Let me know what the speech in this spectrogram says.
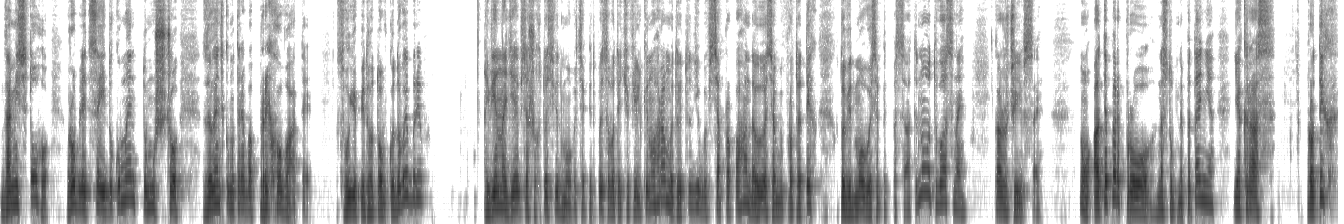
Замість того роблять цей документ, тому що Зеленському треба приховати свою підготовку до виборів. І він надіявся, що хтось відмовиться підписувати цю фількіну грамоту, і тоді би вся пропаганда лилася би проти тих, хто відмовився підписати. Ну, от, власне кажучи, і все. Ну, а тепер про наступне питання, якраз про тих,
